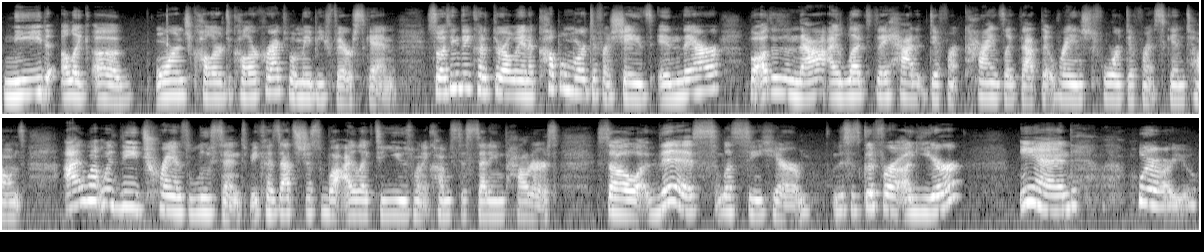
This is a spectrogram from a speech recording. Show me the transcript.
need a, like a orange color to color correct, but maybe fair skin. So I think they could throw in a couple more different shades in there. But other than that, I liked they had different kinds like that that ranged for different skin tones. I went with the translucent because that's just what I like to use when it comes to setting powders. So this, let's see here. This is good for a year. And where are you?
